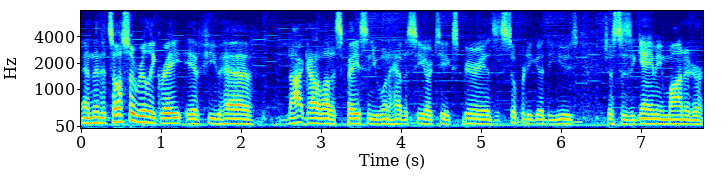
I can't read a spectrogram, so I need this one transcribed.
And then it's also really great if you have not got a lot of space and you want to have a CRT experience, it's still pretty good to use just as a gaming monitor.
